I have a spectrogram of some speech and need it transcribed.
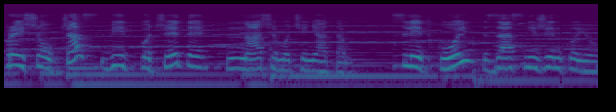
Прийшов час відпочити нашим оченятам. Слідкуй за сніжинкою.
